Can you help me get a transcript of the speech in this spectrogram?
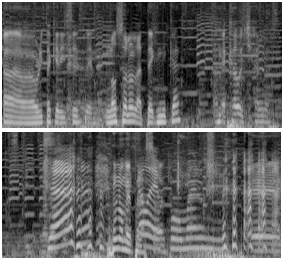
uh, ahorita que dices de no solo la técnica, ah, me acabo de echar unas pastillas. No, no, me Acabo de fumar un... eh,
